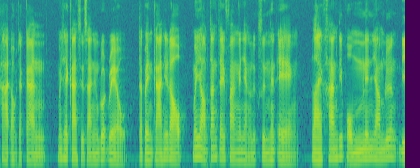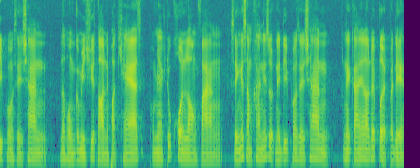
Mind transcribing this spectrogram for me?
ขาดออกจากกัน ไม่ใช่การสื่อสารอย่างรวดเร็ว แต่เป็นการที่เราไม่ยอมตั้งใจฟังกันอย่างลึกซึ้งนั่นเอง หลายครั้งที่ผมเน้นย้ำเรื่อง deep conversation แล้วผมก็มีชื่อตอนในพอดแคสต์ผมอยากทุกคนลองฟัง สิ่งที่สำคัญที่สุดใน deep conversation ในการที่เราได้เปิดประเด็น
